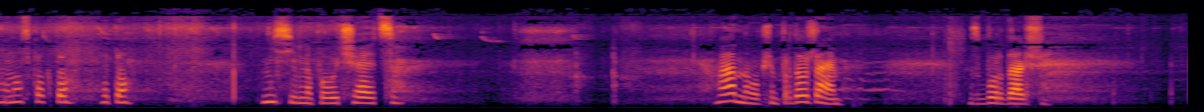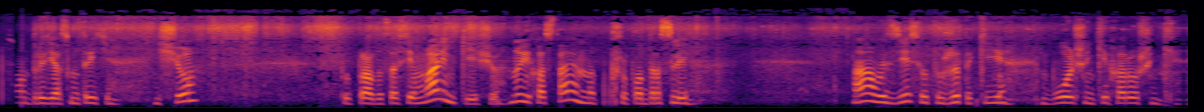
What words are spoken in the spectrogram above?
А у нас как-то это не сильно получается. Ладно, в общем, продолжаем сбор дальше. Вот, друзья, смотрите, еще Тут, правда, совсем маленькие еще. Ну, их оставим, чтобы подросли. А вот здесь вот уже такие большенькие, хорошенькие.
